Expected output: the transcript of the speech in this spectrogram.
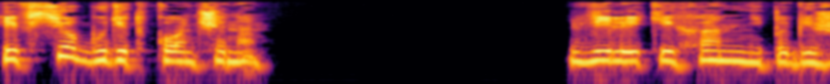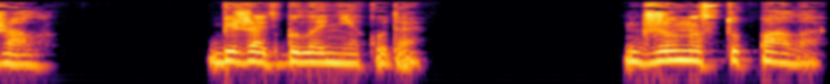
и все будет кончено». Великий хан не побежал. Бежать было некуда. Джу наступала.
